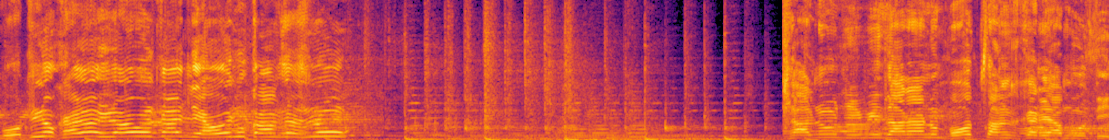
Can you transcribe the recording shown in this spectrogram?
મોદીનો ખાડા હિરાવો તો લેવો એનું કોંગ્રેસનું ਸਾਨੂੰ ਜ਼ਿਮੀਦਾਰਾਂ ਨੂੰ ਬਹੁਤ ਤੰਗ ਕਰਿਆ ਮੋਦੀ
